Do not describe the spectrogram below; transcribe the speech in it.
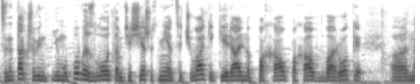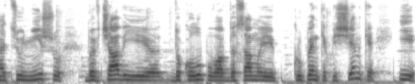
це не так, що він йому повезло там чи ще щось. Ні, це чувак, який реально пахав, пахав два роки е, на цю нішу, вивчав її, доколупував до самої крупинки піщинки і.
